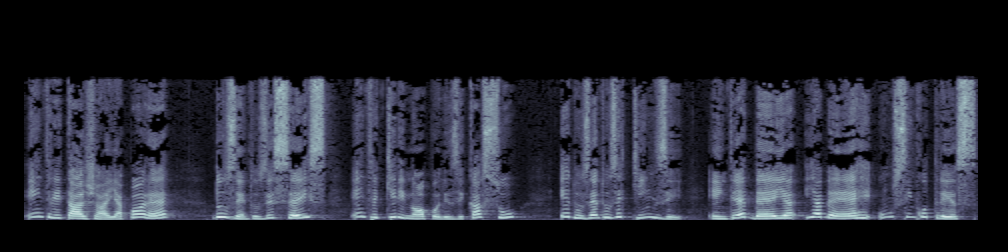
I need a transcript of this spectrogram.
entre Itajá e Aporé, 206 entre Quirinópolis e Caçu, e 215 entre Edéia e a BR-153.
